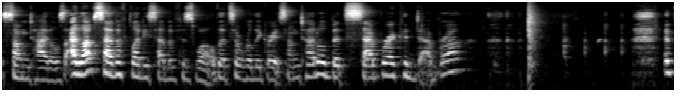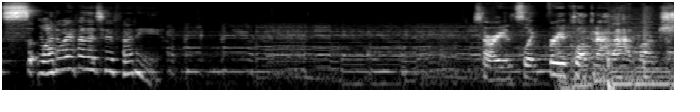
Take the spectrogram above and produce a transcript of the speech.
song titles. I love Sabbath Bloody Sabbath as well. That's a really great song title, but Sabbra Cadabra? That's why do I find that so funny? Sorry, it's like three o'clock and I haven't had lunch.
